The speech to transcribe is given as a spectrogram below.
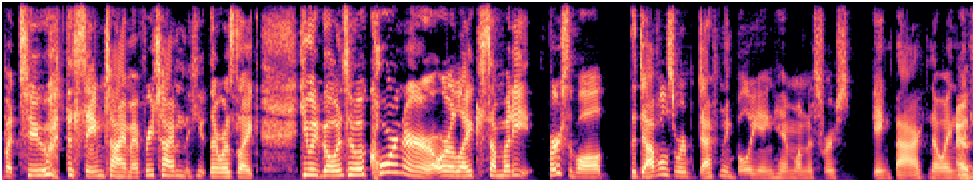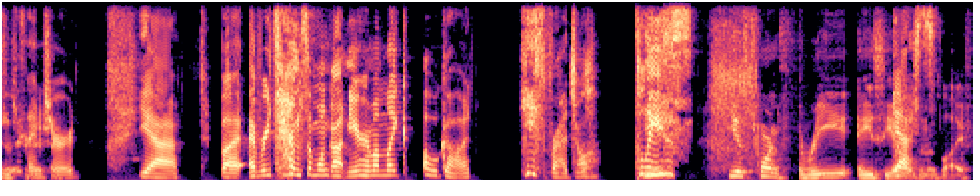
but two at the same time, every time that he, there was like he would go into a corner or like somebody. First of all, the Devils were definitely bullying him on his first game back, knowing that As he was tradition. injured. Yeah, but every time someone got near him, I'm like, oh god, he's fragile. Please, He has torn three ACLs in his life,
